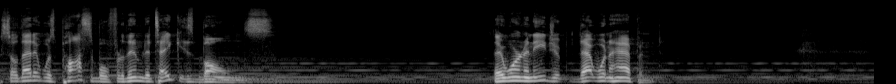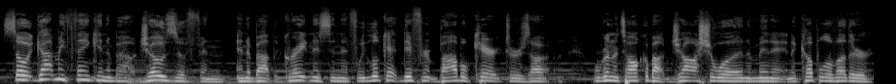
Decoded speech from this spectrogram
so that it was possible for them to take his bones. They weren't in Egypt, that wouldn't have happened. So it got me thinking about Joseph and, and about the greatness. And if we look at different Bible characters, I, we're going to talk about Joshua in a minute and a couple of other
